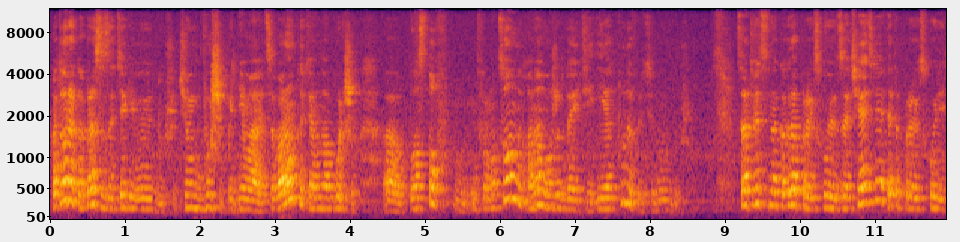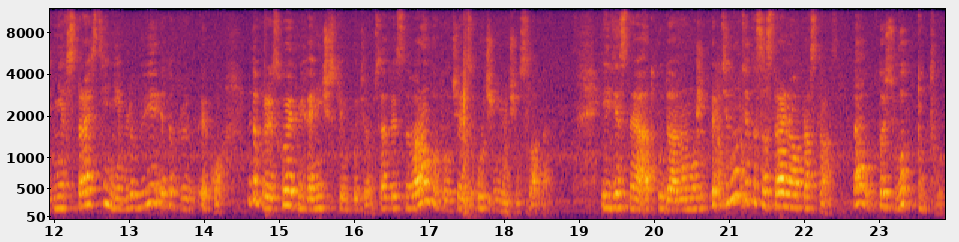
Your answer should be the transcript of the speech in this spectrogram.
которая как раз и затягивает души. Чем выше поднимается воронка, тем на больших э, пластов информационных она может дойти и оттуда притянуть душу. Соответственно, когда происходит зачатие, это происходит не в страсти, не в любви, это эко. Это происходит механическим путем. Соответственно, воронка получается очень и очень слабая. И единственное, откуда она может притянуть, это с астрального пространства. Да? То есть вот тут вот,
